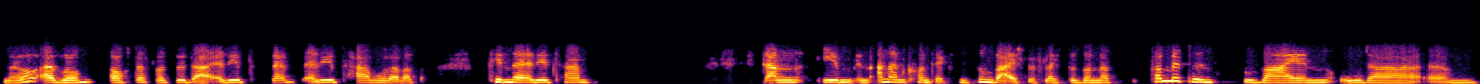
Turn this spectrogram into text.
ne? also auch das, was wir da erlebt, selbst erlebt haben oder was Kinder erlebt haben, dann eben in anderen Kontexten zum Beispiel vielleicht besonders vermittelnd zu sein oder ähm,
